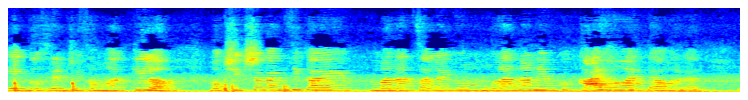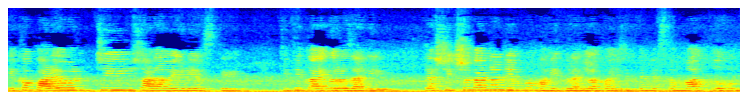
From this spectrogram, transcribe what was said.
एक दुसऱ्यांशी संवाद केलं मग शिक्षकांची काय मनात चाललंय किंवा मुलांना नेमकं काय हवं आहे त्या वर्गात? एका पाड्यावरची शाळा वेगळी असते. तिथे काय गरज आहे? त्या शिक्षकांना नेमकं माहीत राहायला पाहिजे. त्यांनी संवाद करून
